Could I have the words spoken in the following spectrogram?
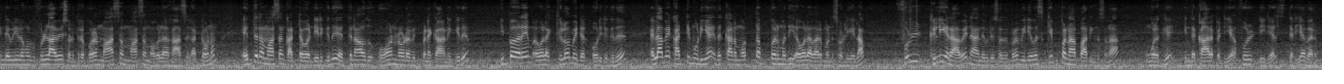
இந்த வீடியோவில் உங்களுக்கு ஃபுல்லாகவே சொல்லித்தர போகிறேன் மாதம் மாதம் அவ்வளோ காசு கட்டணும். எத்தனை மாதம் கட்ட வேண்டி இருக்குது? எத்தனாவது ஓனரோட விற்பனைக்காக நிற்குது இப்போ வரையும் எவ்வளோ கிலோமீட்டர் ஓடி இருக்குது எல்லாமே கட்டி முடிய இதற்கான மொத்த பெருமதி எவ்வளோ வரும்னு சொல்லிடலாம். ஃபுல் கிளியராகவே நான் இந்த வீடியோ சொல்ல போகிறேன் வீடியோவை ஸ்கிப் பண்ணால் பார்த்தீங்கன்னு சொன்னால் உங்களுக்கு இந்த காரை பற்றிய ஃபுல் டீட்டெயில்ஸ் தெரிய வரும்.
